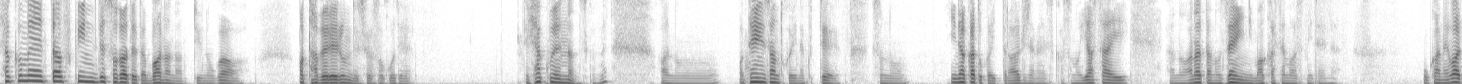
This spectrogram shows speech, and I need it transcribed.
100メーター付近で育てたバナナっていうのが、まあ、食べれるんですよ、そこで。で、100円なんですけどね。あのまあ、店員さんとかいなくて、その、田舎とか行ったらあるじゃないですか。その野菜、あの、あなたの善意に任せますみたいな。お金は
